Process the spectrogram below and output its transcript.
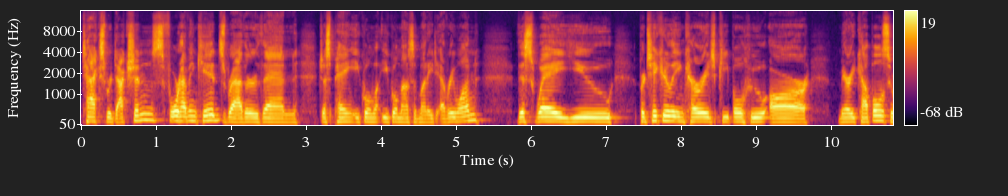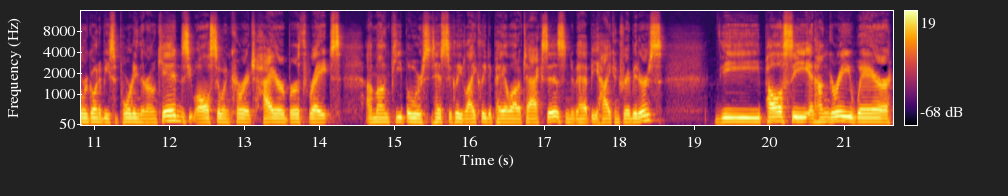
tax reductions for having kids rather than just paying equal equal amounts of money to everyone. This way, you particularly encourage people who are married couples who are going to be supporting their own kids. You also encourage higher birth rates among people who are statistically likely to pay a lot of taxes and to be high contributors. The policy in Hungary where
